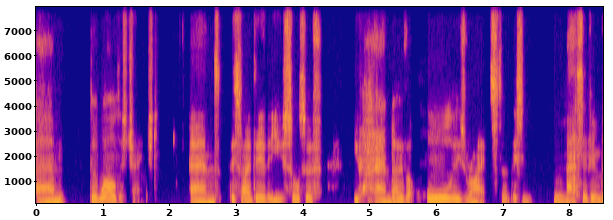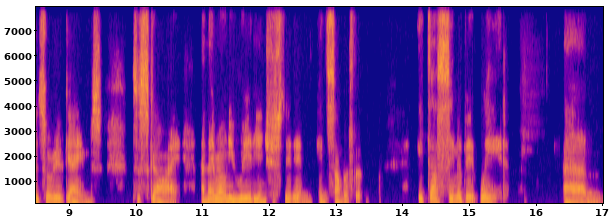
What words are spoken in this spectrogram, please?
um, the world has changed, and this idea that you sort of you hand over all these rights to this massive inventory of games to Sky, and they're only really interested in in some of them. it does seem a bit weird. Um,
